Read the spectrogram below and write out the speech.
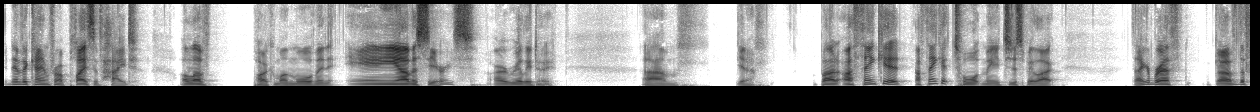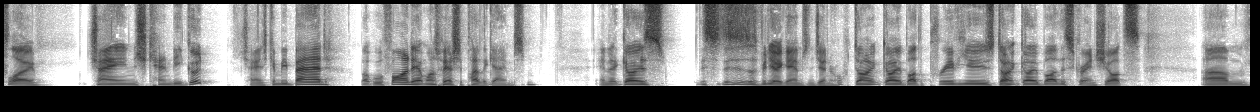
It never came from a place of hate. I love Pokemon more than any other series. I really do. Um, you know, but I think it I think it taught me to just be like, take a breath, go with the flow. Change can be good, change can be bad, but we'll find out once we actually play the games. And it goes this this is just video games in general. Don't go by the previews. Don't go by the screenshots. Um,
